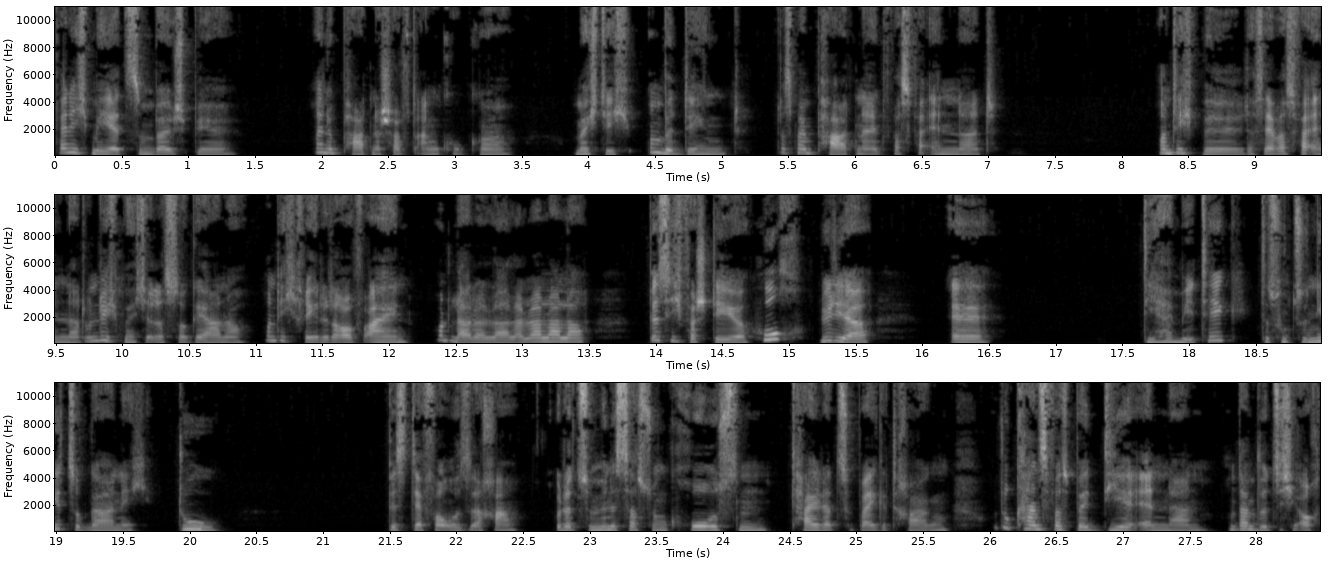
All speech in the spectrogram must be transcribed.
Wenn ich mir jetzt zum Beispiel meine Partnerschaft angucke, möchte ich unbedingt, dass mein Partner etwas verändert. Und ich will, dass er was verändert und ich möchte das so gerne und ich rede darauf ein und la la la la la la bis ich verstehe, huch, Lydia, äh, die Hermetik, das funktioniert so gar nicht. Du bist der Verursacher. Oder zumindest hast du einen großen Teil dazu beigetragen. Und du kannst was bei dir ändern. Und dann wird sich auch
